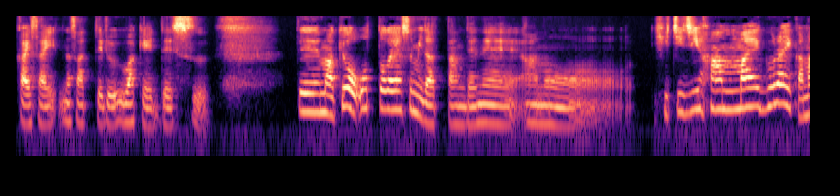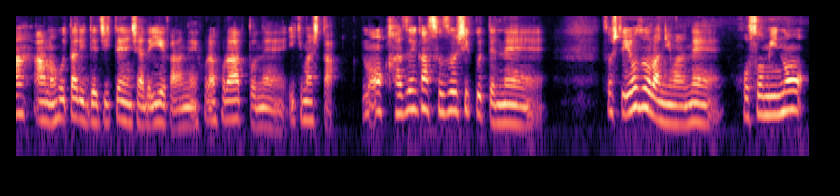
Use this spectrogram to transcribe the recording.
開催なさってるわけです。で、まあ今日夫が休みだったんでね、あの、7時半前ぐらいかな、あの、二人で自転車で家からね、ふらふらっとね、行きました。もう風が涼しくてね、そして夜空にはね、細身の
